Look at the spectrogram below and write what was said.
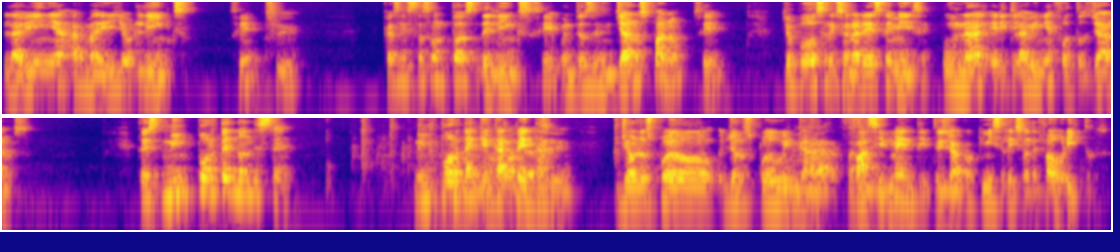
Lavinia, Armadillo, Links. ¿Sí? Sí. Casi estas son todas de links, ¿sí? Pues Entonces, en llanos pano, ¿sí? Yo puedo seleccionar este y me dice Unal, Eric Lavinia, fotos llanos. Entonces, no importa en dónde estén, no importa en qué No, carpeta, sí. yo los puedo, yo los puedo ubicar, Ubicar fácilmente. fácilmente. Entonces, yo hago aquí mi selección de favoritos.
